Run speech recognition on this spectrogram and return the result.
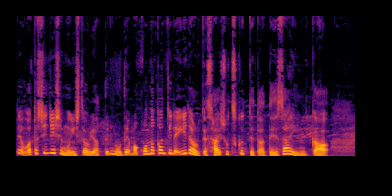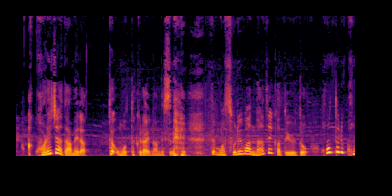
で、私自身もインスタをやってるので、まあ、こんな感じでいいだろうって最初作ってたデザインが、あ、これじゃダメだって思ったくらいなんですね。で、まあ、それはなぜかというと、本当に細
